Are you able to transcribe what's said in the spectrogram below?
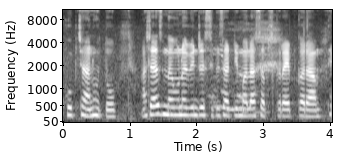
खूप छान होतो. अशाच नवनवीन रेसिपीसाठी मला सबस्क्राईब करा. थँक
